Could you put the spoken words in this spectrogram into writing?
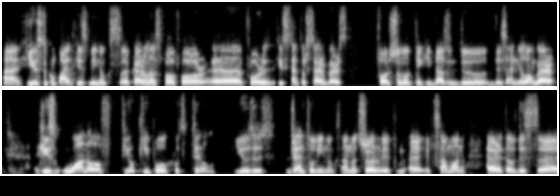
Uh, he used to compile his Linux uh, kernels for for uh, for his CentOS servers. Fortunately, he doesn't do this any longer. He's one of few people who still uses Gentoo Linux. I'm not sure if uh, if someone heard of this uh,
